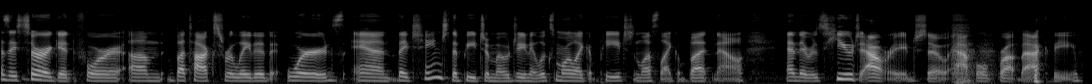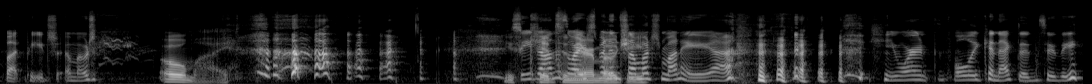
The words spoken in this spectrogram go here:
as a surrogate for um, buttocks related words, and they changed the peach emoji, and it looks more like a peach and less like a butt now. And there was huge outrage, so Apple brought back the butt peach emoji. Oh my. These See, John, this is why you're spending so much money. Yeah, you weren't fully connected to the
